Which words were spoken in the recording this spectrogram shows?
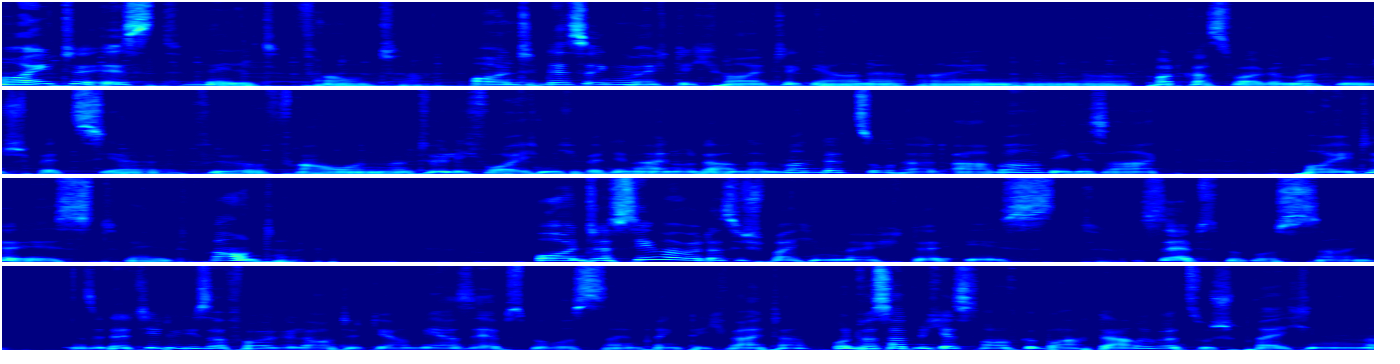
Heute ist Weltfrauentag. Und deswegen möchte ich heute gerne eine Podcast-Folge machen, speziell für Frauen. Natürlich freue ich mich über den einen oder anderen Mann, der zuhört, aber wie gesagt, heute ist Weltfrauentag. Und das Thema, über das ich sprechen möchte, ist Selbstbewusstsein. Also der Titel dieser Folge lautet ja, mehr Selbstbewusstsein bringt dich weiter. Und was hat mich jetzt drauf gebracht, darüber zu sprechen?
